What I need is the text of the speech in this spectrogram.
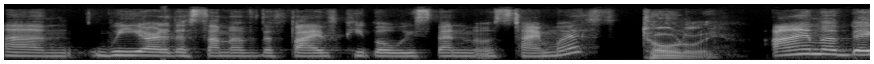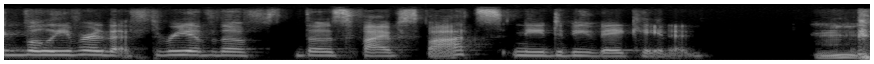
um, we are the sum of the five people we spend most time with. Totally. I'm a big believer that three of those, those five spots need to be vacated. Mm.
